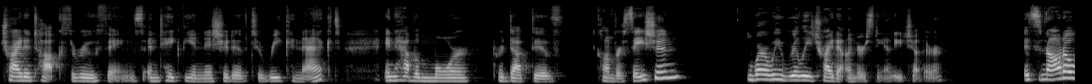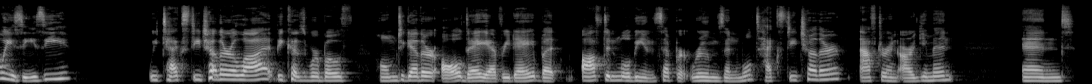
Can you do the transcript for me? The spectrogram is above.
try to talk through things, and take the initiative to reconnect and have a more productive conversation where we really try to understand each other. It's not always easy. We text each other a lot because we're both home together all day, every day, but often we'll be in separate rooms and we'll text each other after an argument. And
